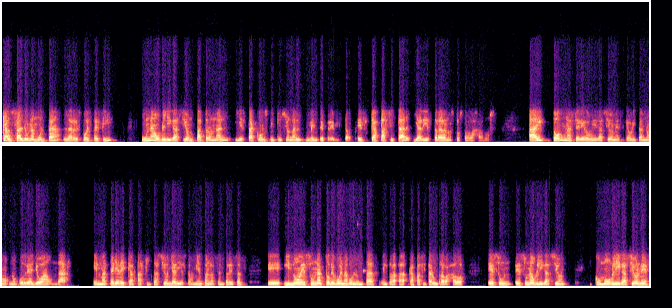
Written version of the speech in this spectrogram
causal de una multa? La respuesta es sí. Una obligación patronal, y está constitucionalmente prevista, es capacitar y adiestrar a nuestros trabajadores. Hay toda una serie de obligaciones que ahorita no, no podría yo ahondar en materia de capacitación y adiestramiento en las empresas, eh, y no es un acto de buena voluntad el capacitar a un trabajador, es, un, es una obligación. Como obligaciones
